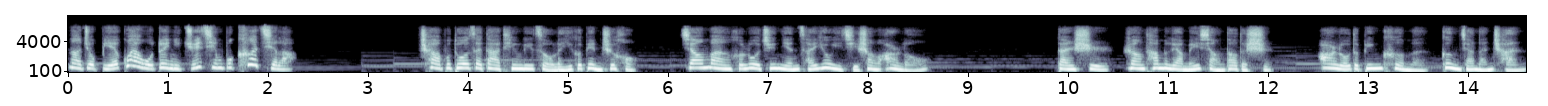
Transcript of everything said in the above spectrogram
那就别怪我对你绝情不客气了。差不多在大厅里走了一个遍之后。江曼和骆君年才又一起上了二楼，但是让他们俩没想到的是，二楼的宾客们更加难缠。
